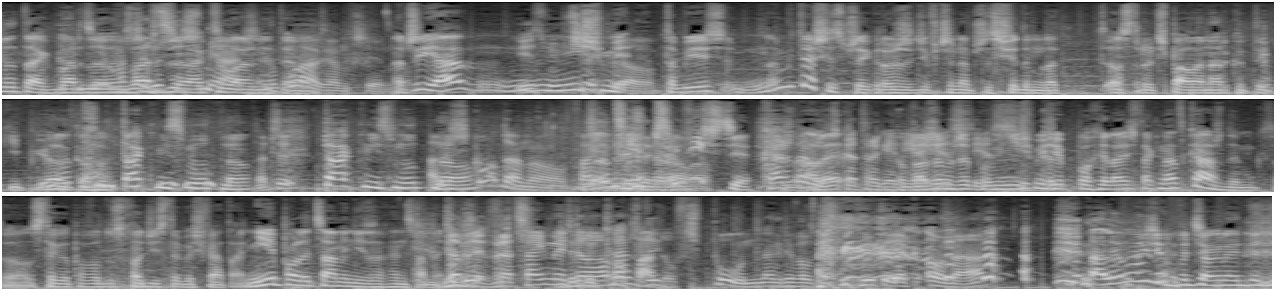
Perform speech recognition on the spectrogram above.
No tak, bardzo, się bardzo śmiać, aktualny no temat. błagam cię. No. Znaczy ja Jest mi nie śmieję. Tobie jest, no mi też jest przykro, że dziewczyna przez 7 lat ostro ćpała narkotyki, piła No alkohol. Tak mi smutno. Znaczy, Tak mi smutno. ale szkoda no. No, Fajnie to wygrała. oczywiście. Każda ale ludzka tragedia Uważam, jest- że jest- powinniśmy się pochylać tak nad każdym, kto z tego powodu schodzi z tego świata. Nie polecamy, nie zachęcamy. Dobrze, wracajmy Gdyby do każdy opadów. ćpun nagrywał takie płyty jak ona, Ale musiał pociągnąć ten...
